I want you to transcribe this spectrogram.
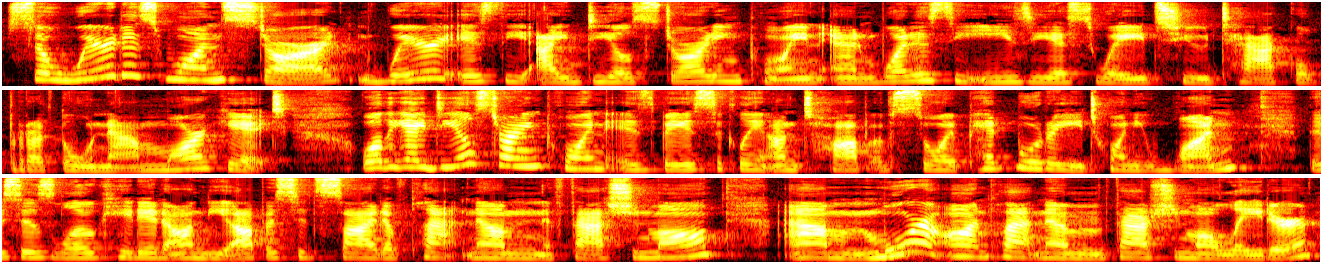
So, where does one start? Where is the ideal starting point, and what is the easiest way to tackle Pratunam market? Well, the ideal starting point is basically on top of Soi Phetburi 21. This is located on the opposite side of Platinum Platinum Fashion Mall. Um, more on Platinum Fashion Mall later.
